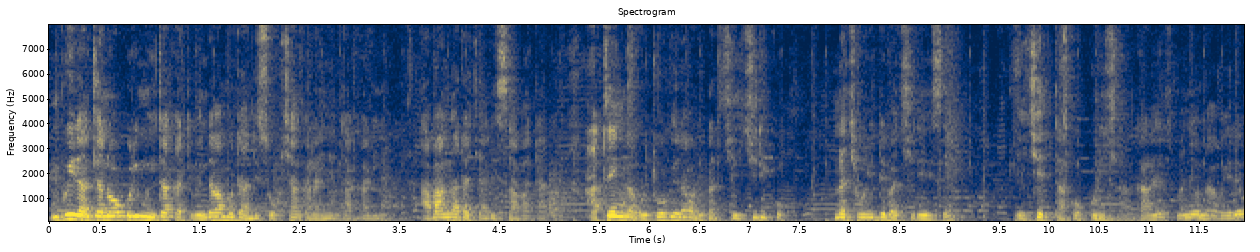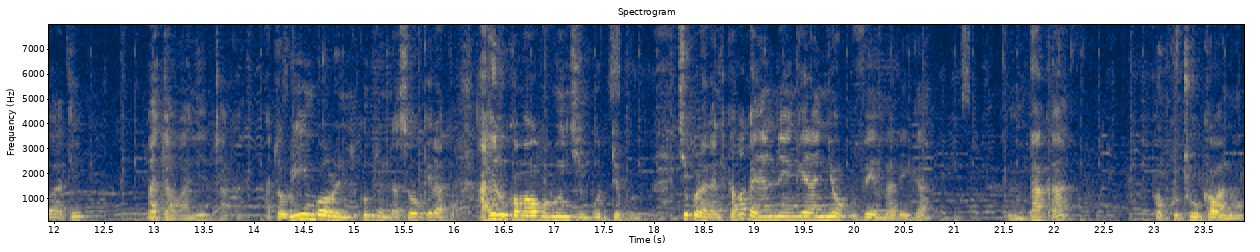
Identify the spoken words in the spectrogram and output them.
mpulira ntya n'okuli mu itaka ti bwendaba mutandise okukyankalanya ettaka lye abanga atakyali saabataka ate nga bwe twogera wano kati kyekiriko nakiwulidde bakireese ekyettaka okuli kyankalanya. Simanyi ono abeerewo ati batawanya ettaka. Ati oluyimba olwo kumpi nasookerako ate lukomawo bulungi mbudde buno. Kikulaga nti kabaka yannengera nnyo okuva emabega mpaka okutuuka wano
